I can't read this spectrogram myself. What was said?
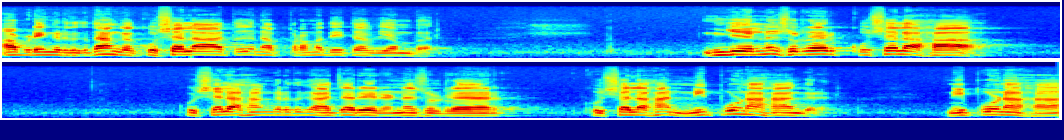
அப்படிங்கிறதுக்கு தான் அங்கே குஷலாத்து ந பிரமதித்தவியம்பர். இங்கே என்ன சொல்கிறார் குஷலஹா. குஷலஹாங்கிறதுக்கு ஆச்சாரியர் என்ன சொல்கிறார் குஷலஹா நிபுணஹாங்கிறார். நிபுணஹா.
